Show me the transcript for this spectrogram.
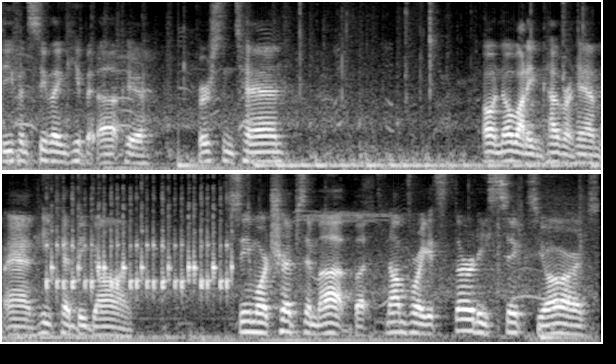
Defense, see if they can keep it up here. First and 10. Oh, nobody can cover him, and he could be gone. Seymour trips him up, but not before he gets 36 yards.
